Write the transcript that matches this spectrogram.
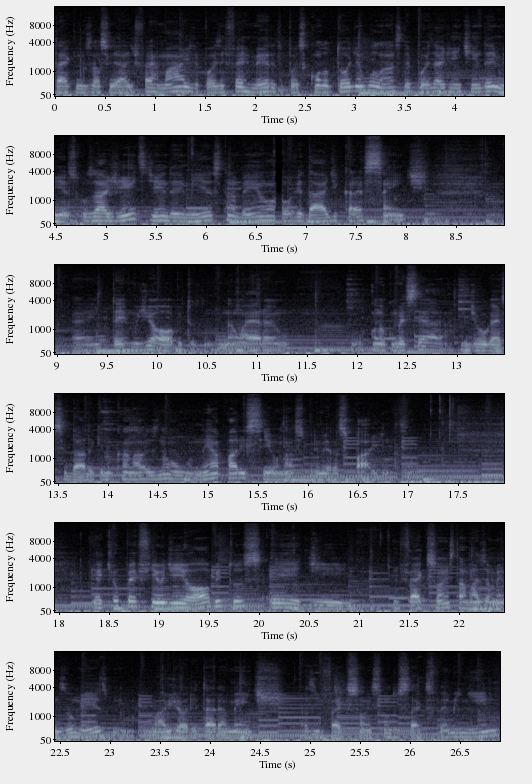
técnicos auxiliares de enfermagem, depois enfermeiro, depois condutor de ambulância, depois agente de endemias. Os agentes de endemias também é uma novidade crescente é, em termos de óbitos. Não era quando eu comecei a divulgar esse dado aqui no canal, eles não nem apareciam nas primeiras páginas. E aqui o perfil de óbitos e de infecções está mais ou menos o mesmo. Majoritariamente as infecções são do sexo feminino,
